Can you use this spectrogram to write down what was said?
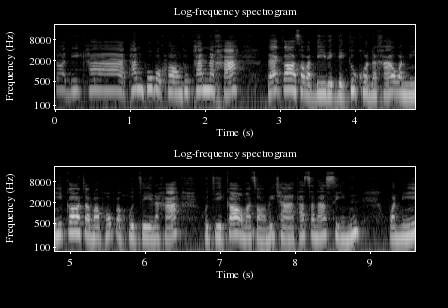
สวัสดีค่ะ ท่านผู้ปกครองทุกท่านนะคะ และก็สวัสดีเด็ก ๆ ทุกคนนะคะ วันนี้ก็จะมาพบกับครูจีนะคะครูจีก็มาสอนวิชาทัศนศิลป์ วันนี้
